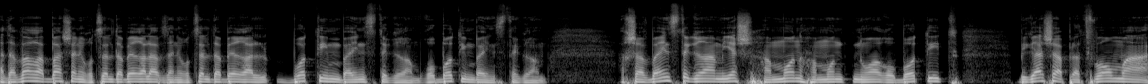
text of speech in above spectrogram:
הדבר הבא שאני רוצה לדבר עליו זה אני רוצה לדבר על בוטים באינסטגרם, רובוטים באינסטגרם. עכשיו באינסטגרם יש המון המון תנועה רובוטית. בגלל שהפלטפורמה,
